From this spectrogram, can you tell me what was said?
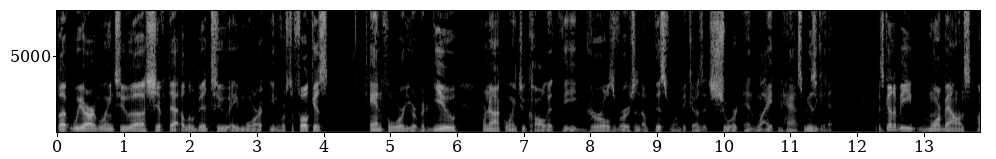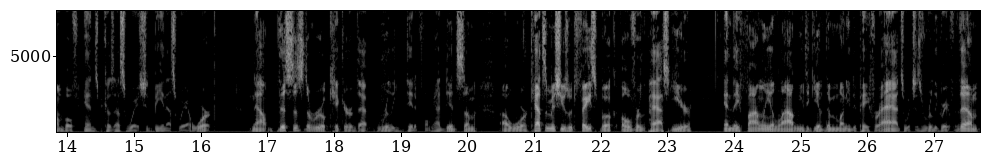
but we are going to uh, shift that a little bit to a more universal focus. And for Your Better You, we're not going to call it the girls' version of this one because it's short and light and has music in it. It's going to be more balanced on both ends because that's the way it should be and that's the way I work. Now, this is the real kicker that really did it for me. I did some uh, work, had some issues with Facebook over the past year, and they finally allowed me to give them money to pay for ads, which is really great for them.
